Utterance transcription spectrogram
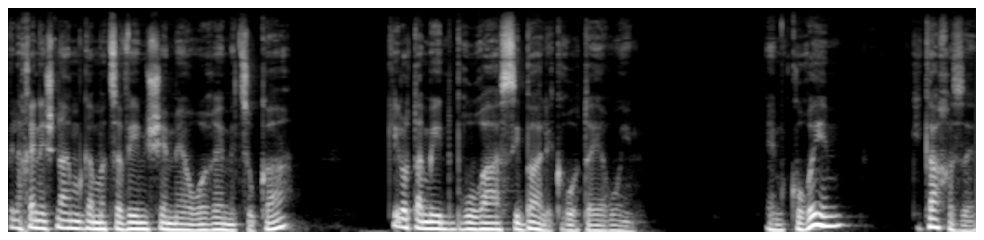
ולכן ישנם גם מצבים שמעוררי מצוקה, כי לא תמיד ברורה הסיבה לקרות האירועים. הם קורים כי ככה זה,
